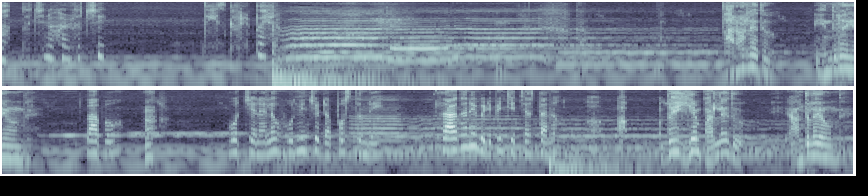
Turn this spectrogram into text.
అప్పచ్చిన వాళ్ళు వచ్చి తీసుకువెళ్ళిపోయారు పర్వాలేదు ఇందులో ఏముంది? బాబు? వచ్చే నెల ఊరి నుంచి డబ్బు వస్తుంది రాగానే విడిపించి ఇచ్చేస్తాను. ఆ, ఆ, అబ్బే ఏం పర్లేదు అందులో ఏముంది?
